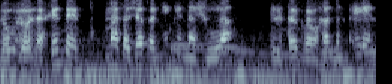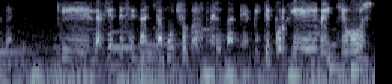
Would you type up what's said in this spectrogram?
Lo- la gente, más allá también que me ayuda el estar trabajando en que la gente se engancha mucho con eso también, ¿viste? Porque ven que vos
